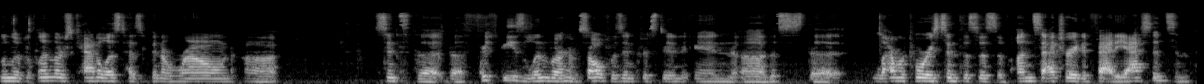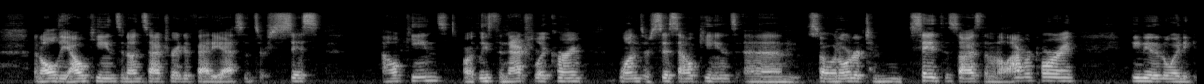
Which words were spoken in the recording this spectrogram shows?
Lindlar's catalyst has been around uh, since the, the 50s. Lindlar himself was interested in uh, this, the laboratory synthesis of unsaturated fatty acids, and, and all the alkenes and unsaturated fatty acids are cis alkenes, or at least the naturally occurring ones are cis alkenes, and so in order to synthesize them in a laboratory, he needed a way to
